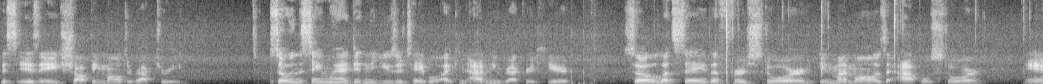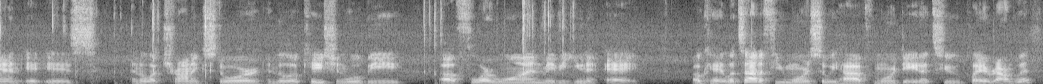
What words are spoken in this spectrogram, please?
this is a shopping mall directory. So in the same way I did in the user table, I can add a new record here. So let's say the first store in my mall is an Apple store and it is an electronics store and the location will be uh, floor one, maybe unit A. Okay, let's add a few more so we have more data to play around with.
